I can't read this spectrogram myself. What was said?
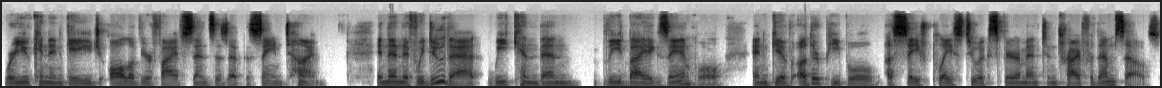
where you can engage all of your five senses at the same time. And then if we do that, we can then lead by example and give other people a safe place to experiment and try for themselves.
